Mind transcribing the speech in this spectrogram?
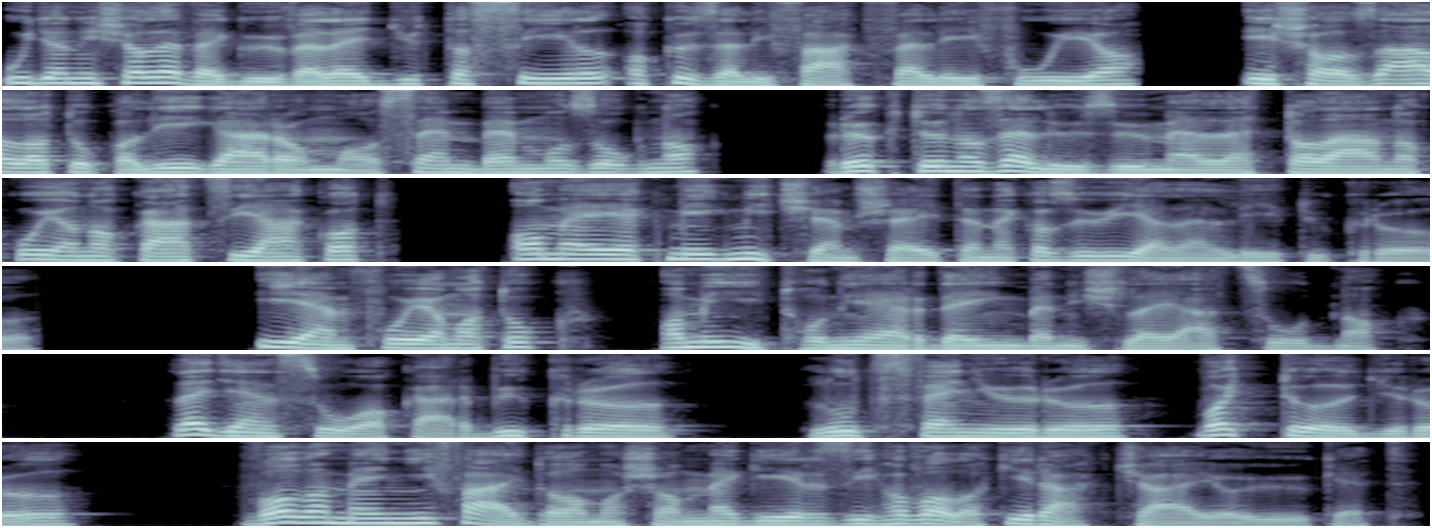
ugyanis a levegővel együtt a szél a közeli fák felé fújja, és ha az állatok a légárammal szemben mozognak, rögtön az előző mellett találnak olyan akáciákat, amelyek még mit sem sejtenek az ő jelenlétükről. Ilyen folyamatok ami itthoni erdeinkben is lejátszódnak. Legyen szó akár bükről, lucfenyőről vagy tölgyről, valamennyi fájdalmasan megérzi, ha valaki rákcsálja őket.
